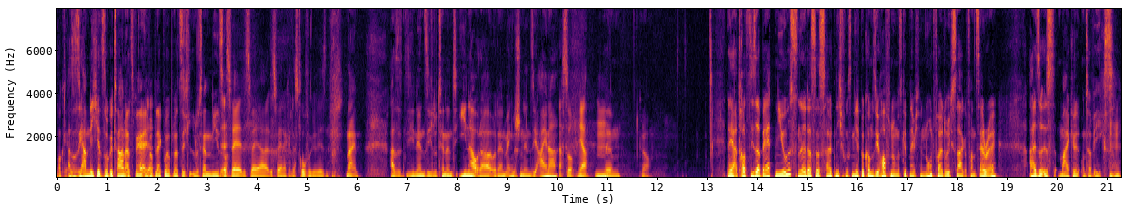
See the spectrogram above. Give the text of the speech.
okay. Also sie haben nicht jetzt so getan, als wäre Ava ja. Blackwell plötzlich Lieutenant Nielsen. Das wäre das wär ja, das wär eine Katastrophe gewesen. Nein. Also die nennen sie Lieutenant Ina oder, oder im Englischen nennen sie Einer. Ach so, ja. Hm. Ähm, genau. Naja, trotz dieser Bad News, ne, dass das halt nicht funktioniert, bekommen sie Hoffnung. Es gibt nämlich eine Notfalldurchsage von Sarah. Also ist Michael unterwegs. Mhm.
